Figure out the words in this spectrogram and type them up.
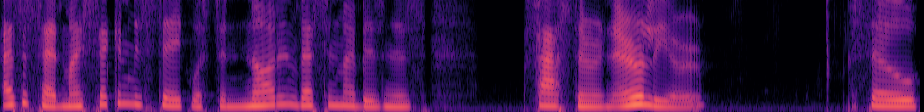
as I said, my second mistake was to not invest in my business faster and earlier. So,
